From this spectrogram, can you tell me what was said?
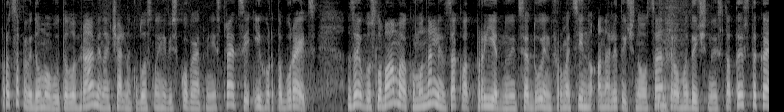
Про це повідомив у телеграмі начальник обласної військової адміністрації Ігор Табурець. За його словами, комунальний заклад приєднується до інформаційно-аналітичного центру медичної статистики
